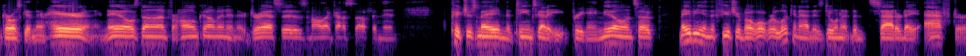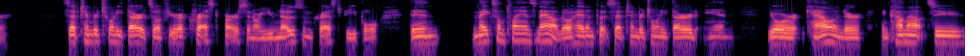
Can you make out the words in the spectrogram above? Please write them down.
girls getting their hair and their nails done for homecoming and their dresses and all that kind of stuff, and then pictures made, and the team's got to eat pregame meal, and so maybe in the future. But what we're looking at is doing it the Saturday after September 23rd. So if you're a Crest person or you know some Crest people, then make some plans now. Go ahead and put September 23rd in your calendar and come out to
